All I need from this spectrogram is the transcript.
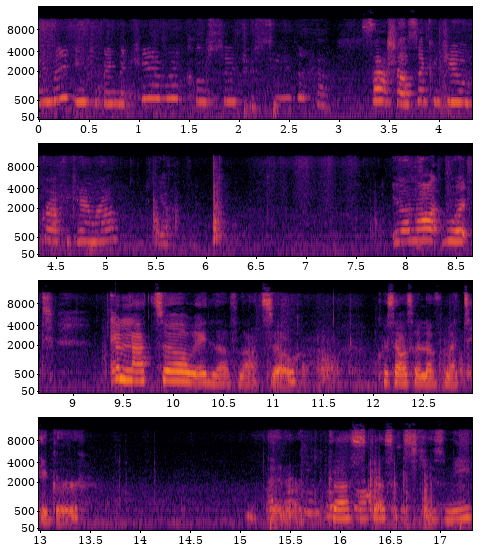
I might need to bring the camera closer to see the house. Slash Elsa, could you grab the camera? Yeah. You're not what. And Lotso, I love Lotso. Of course, I also love my Tigger. Then our Gus, Gus, excuse me.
